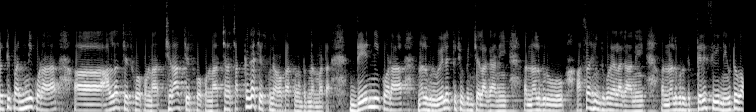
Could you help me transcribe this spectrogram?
ప్రతి పని కూడా అల్లరి చేసుకోకుండా చిరాకు చేసుకోకుండా చాలా చక్కగా చేసుకునే అవకాశం ఉంటుందన్నమాట. దేన్ని కూడా నలుగురు వేలెత్తి చూపించేలా కానీ నలుగురు అసహించుకునేలా కానీ నలుగురికి తెలిసి నెగిటివ్గా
